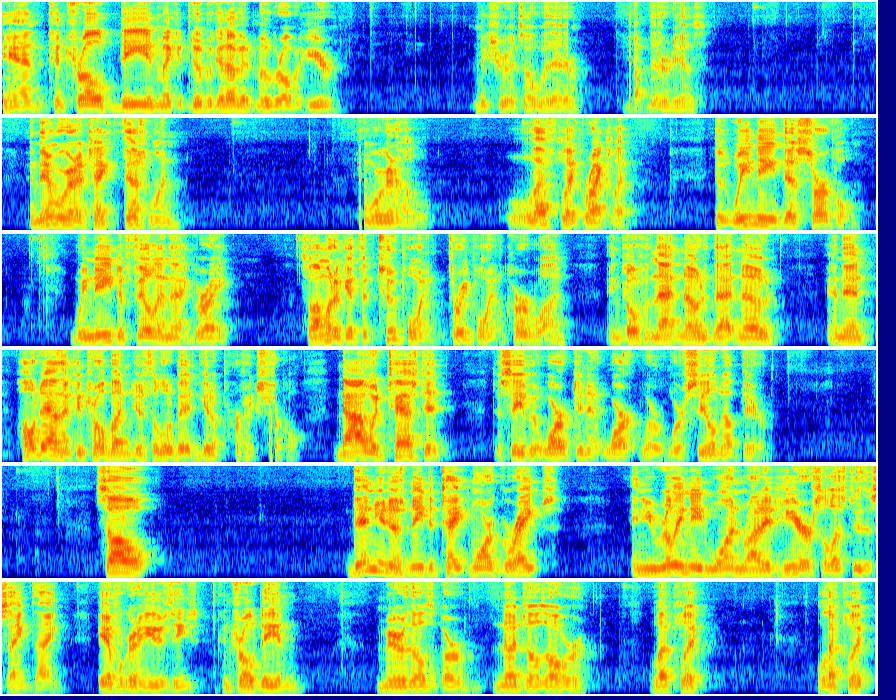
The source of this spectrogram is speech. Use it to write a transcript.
and control D and make a duplicate of it, move it over here. Make sure it's over there. Yep, there it is. And then we're going to take this one and we're going to left click, right click, because we need this circle. We need to fill in that grape. So I'm going to get the two point, three point curve line and go from that node to that node and then hold down the control button just a little bit and get a perfect circle. Now I would test it to see if it worked and it worked. We're, we're sealed up there. So then you just need to take more grapes and you really need one right in here. So let's do the same thing. If we're going to use these control D and mirror those or nudge those over, left click, left click,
